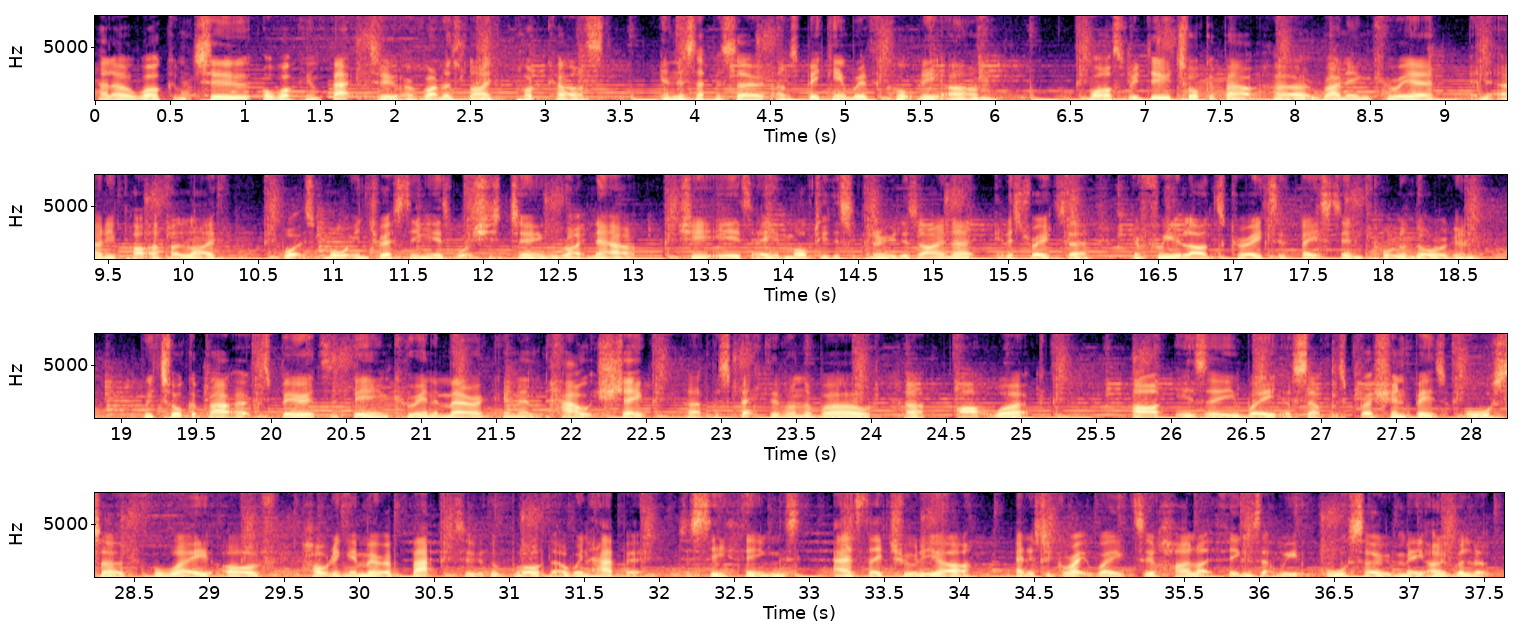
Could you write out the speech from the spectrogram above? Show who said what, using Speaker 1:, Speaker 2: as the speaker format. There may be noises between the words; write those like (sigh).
Speaker 1: Hello, welcome to or welcome back to a Runner's Life podcast. In this episode, I'm speaking with Courtney Ahn. Whilst we do talk about her running career in the early part of her life, what's more interesting is what she's doing right now. She is a multidisciplinary designer, illustrator, and freelance creative based in Portland, Oregon. We talk about her experience as being Korean American and how it shaped her perspective on the world, her artwork. Art is a way of self expression, but it's also a way of holding a mirror back to the world that we inhabit to see things as they truly are. And it's a great way to highlight things that we also may overlook.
